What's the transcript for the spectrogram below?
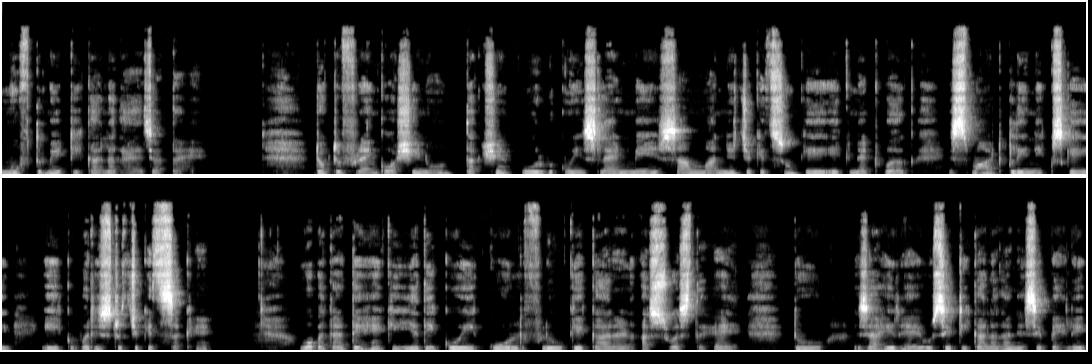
मुफ़्त में टीका लगाया जाता है। डॉक्टर फ्रैंक ओशिनो दक्षिण पूर्व क्वींसलैंड में सामान्य चिकित्सों के एक नेटवर्क स्मार्ट क्लिनिक्स के एक वरिष्ठ चिकित्सक हैं। वो बताते हैं कि यदि कोई कोल्ड फ्लू के कारण अस्वस्थ है तो ज़ाहिर है उसे टीका लगाने से पहले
